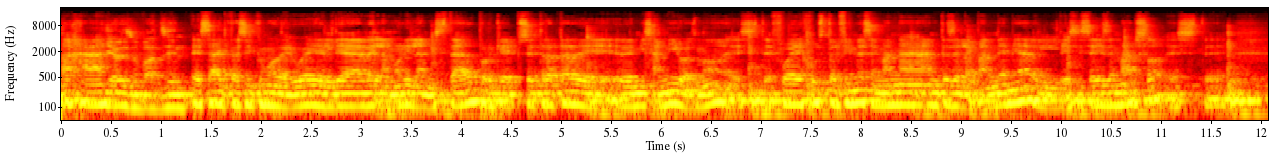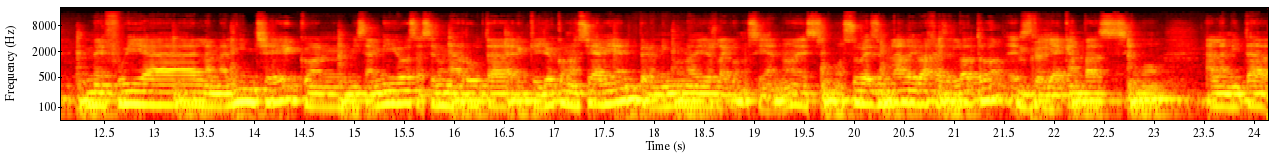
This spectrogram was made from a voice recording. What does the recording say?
Ajá. lleve su fanzine. Exacto, así como de, güey, el día del amor y la amistad, porque pues, se trata de, de mis amigos, ¿no? Este, fue justo el fin de semana antes de la pandemia, el 16 de marzo, este, me fui a La Malinche con mis amigos a hacer una ruta que yo conocía bien, pero ninguno de ellos la conocía, ¿no? Es como subes de un lado y bajas del otro, este, Ok. y acampas como a la mitad.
